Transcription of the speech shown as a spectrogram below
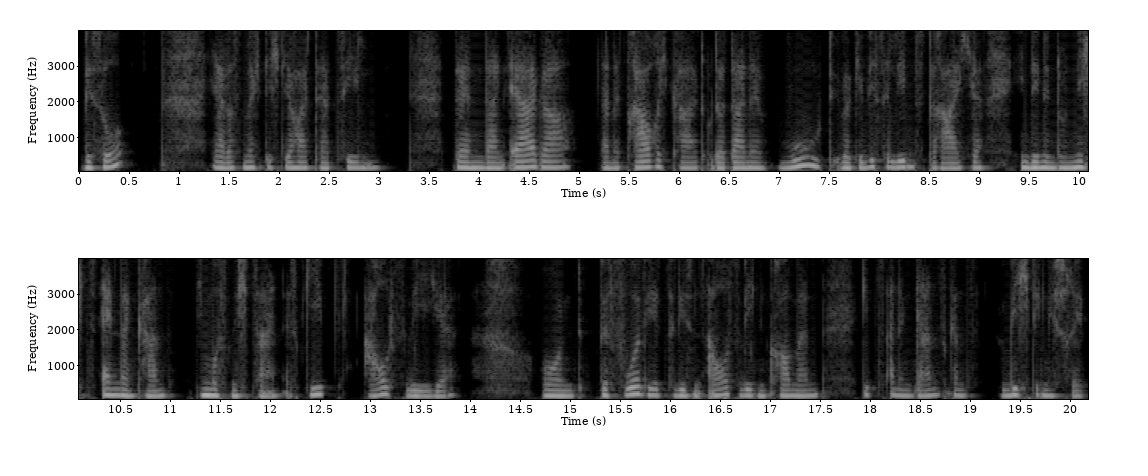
Wieso? Ja, das möchte ich dir heute erzählen. Denn dein Ärger, deine Traurigkeit oder deine Wut über gewisse Lebensbereiche, in denen du nichts ändern kannst, die muss nicht sein. Es gibt Auswege. Und bevor wir zu diesen Auswegen kommen, gibt es einen ganz, ganz wichtigen Schritt.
